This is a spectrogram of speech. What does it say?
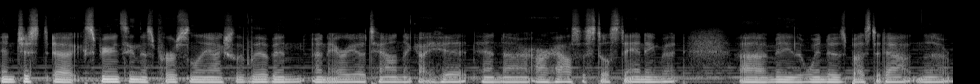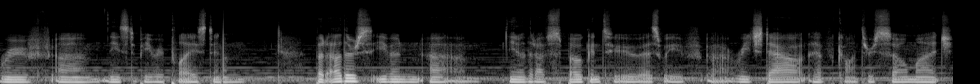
and just uh, experiencing this personally, I actually live in an area of town that got hit, and our, house is still standing, but uh, many of the windows busted out, and the roof um, needs to be replaced. And um, but others, even um, you know, that I've spoken to as we've uh, reached out, have gone through so much,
